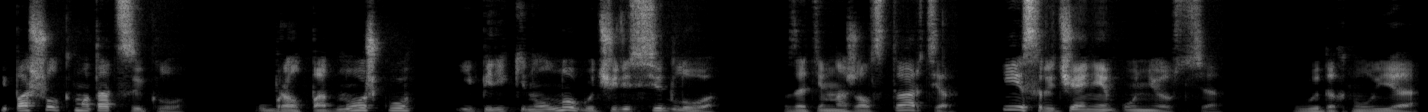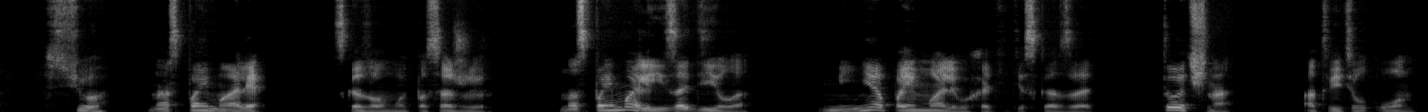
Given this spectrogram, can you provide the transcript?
и пошел к мотоциклу. Убрал подножку и перекинул ногу через седло. Затем нажал стартер и с рычанием унесся. Выдохнул я. «Все, нас поймали», — сказал мой пассажир. «Нас поймали из-за дела». «Меня поймали, вы хотите сказать?» «Точно», — ответил он.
